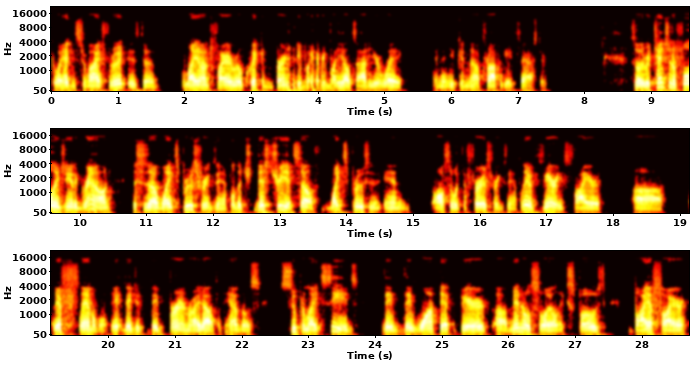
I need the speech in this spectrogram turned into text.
go ahead and survive through it is to light on fire real quick and burn everybody else out of your way, and then you can uh, propagate faster. So the retention of foliage near the ground, this is a white spruce, for example. The, this tree itself, white spruce, and also with the firs, for example, they're very fire. Uh, they're flammable. They, they just they burn right out, but they have those super light seeds they, they want that bare uh, mineral soil exposed by a fire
